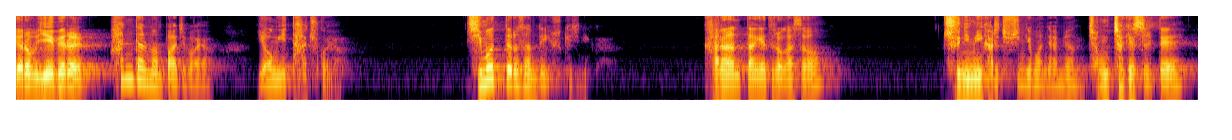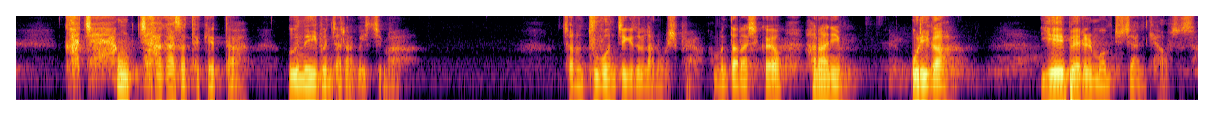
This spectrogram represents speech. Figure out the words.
여러분 예배를 한 달만 빠져봐요. 영이 다 죽어요. 지멋대로 사는데 익숙해지니까. 가나안 땅에 들어가서 주님이 가르쳐 주신 게 뭐냐면 정착했을 때 가장 작아서 택했다. 은혜 입은 자라는 거 잊지 마. 저는 두 번째 기도를 나누고 싶어요. 한번 따라 하실까요? 하나님, 우리가 예배를 멈추지 않게 하옵소서.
